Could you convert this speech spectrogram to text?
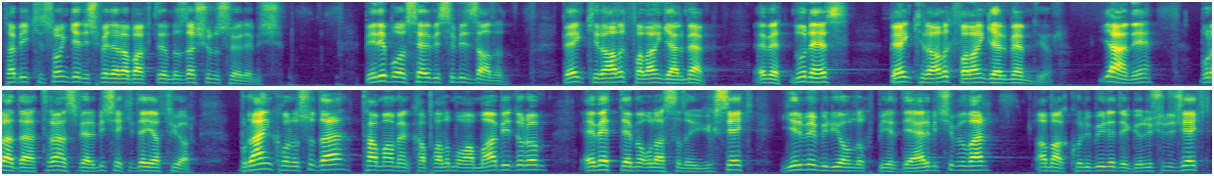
tabii ki son gelişmelere baktığımızda şunu söylemiş. Beni bonservisimizle alın. Ben kiralık falan gelmem. Evet Nunes ben kiralık falan gelmem diyor. Yani burada transfer bir şekilde yatıyor. Brian konusu da tamamen kapalı muamma bir durum. Evet deme olasılığı yüksek. 20 milyonluk bir değer biçimi var. Ama kulübüyle de görüşülecek.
